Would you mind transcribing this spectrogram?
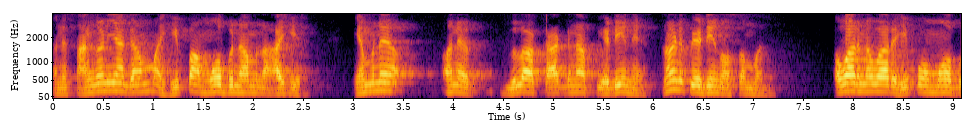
અને સાંગણિયા ગામમાં હિપા મોભ નામના આહિર. એમને અને દુલા કાગના પેઢીને ત્રણ પેઢીનો સંબંધ. અવારનવાર હિપો મોભ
